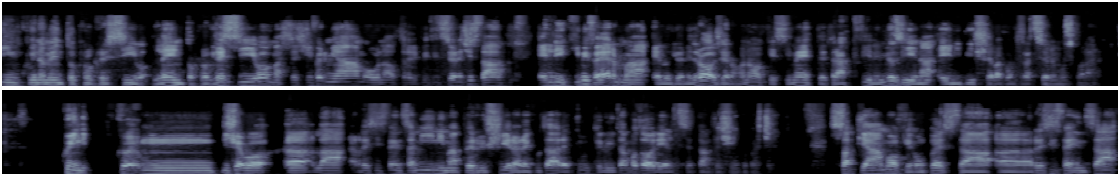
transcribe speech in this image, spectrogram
inquinamento progressivo, lento progressivo, ma se ci fermiamo un'altra ripetizione ci sta e lì chi mi ferma è lo ione idrogeno, no? che si mette tra actina e miosina e inibisce la contrazione muscolare. Quindi, um, dicevo, uh, la resistenza minima per riuscire a reclutare tutte le unità motorie è il 75%. Sappiamo che con questa uh, resistenza,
